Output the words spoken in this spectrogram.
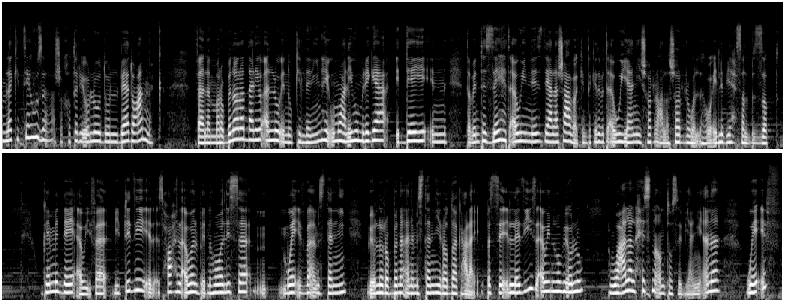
مملكة يهوذا عشان خاطر يقول له دول بعدوا عنك. فلما ربنا رد عليه وقال له إنه الكلدانيين هيقوموا عليهم رجع اتضايق إن طب أنت إزاي هتقوي الناس دي على شعبك؟ أنت كده بتقوي يعني شر على شر ولا هو إيه اللي بيحصل بالظبط؟ وكان متضايق قوي. فبيبتدي الإصحاح الأول بإن هو لسه واقف بقى مستني بيقول له ربنا أنا مستني ردك عليا. بس اللذيذ قوي إن هو بيقول له وعلى الحصن انتصب يعني أنا واقف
